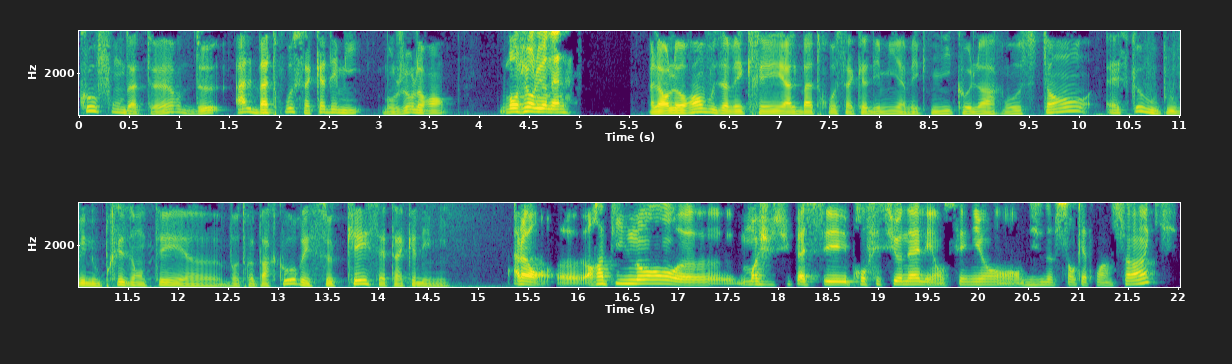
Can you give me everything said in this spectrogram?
cofondateur de Albatros Academy. Bonjour Laurent. Bonjour Lionel. Alors Laurent, vous avez créé Albatros Academy avec Nicolas Rostand. Est-ce que vous pouvez nous présenter euh, votre parcours et ce qu'est cette académie? Alors euh, rapidement, euh, moi je suis passé professionnel et enseignant en 1985.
